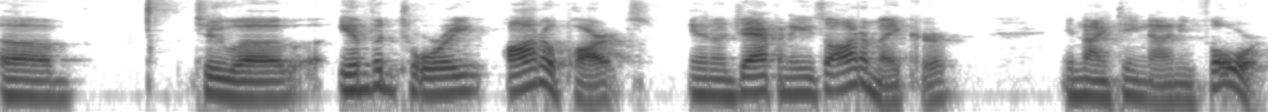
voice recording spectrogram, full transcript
um, to uh, inventory auto parts in a Japanese automaker in 1994.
